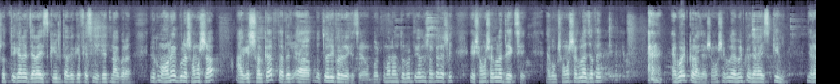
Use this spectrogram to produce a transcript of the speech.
সত্যিকারের যারা স্কিল তাদেরকে ফ্যাসিলিটেট না করা, এরকম অনেকগুলো সমস্যা আগের সরকার তাদের তৈরি করে রেখেছে। বর্তমান অন্তর্বর্তীকালীন সরকার এসে এই সমস্যাগুলো দেখছে এবং সমস্যাগুলো যাতে অ্যাভয়েড করা যায়, সমস্যাগুলো অ্যাভয়েড করে যারা স্কিল যারা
